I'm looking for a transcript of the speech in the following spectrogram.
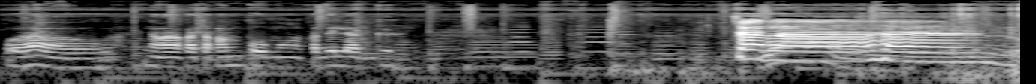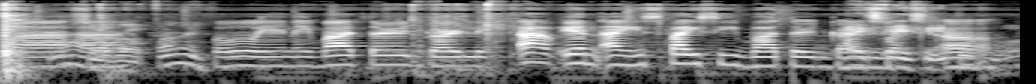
Wow, nakakatakam po mga kadilag. Charan! Wow! Sarapan eh. Oh, yan ay buttered garlic. Ah, yan ay spicy buttered Ay, garlic. spicy ito. Oo.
